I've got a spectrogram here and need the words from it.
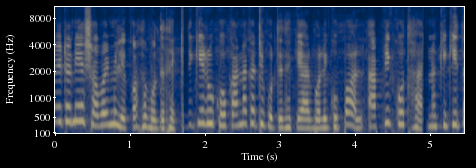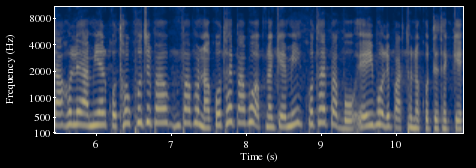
এটা নিয়ে সবাই মিলে কথা বলতে থাকে। এদিকে রুকো কান্নাকাটি করতে থাকে আর বলে, গোপাল, আপনি কোথায়? নাকি কি তাহলে আমি আর কোথাও খুঁজে পাব- না? কোথায় পাবো আপনাকে আমি? কোথায় পাবো? এই বলে প্রার্থনা করতে থাকে।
